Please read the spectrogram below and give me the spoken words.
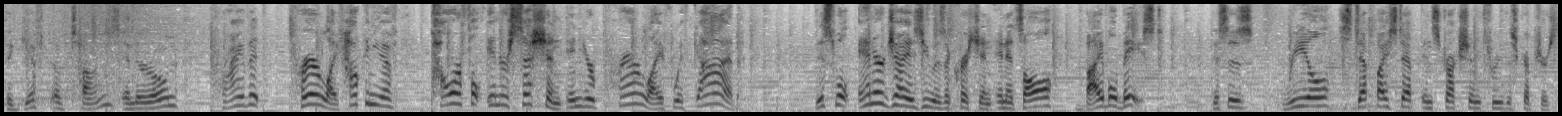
the gift of tongues and their own private prayer life. How can you have powerful intercession in your prayer life with God? This will energize you as a Christian, and it's all Bible based. This is real step by step instruction through the scriptures.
